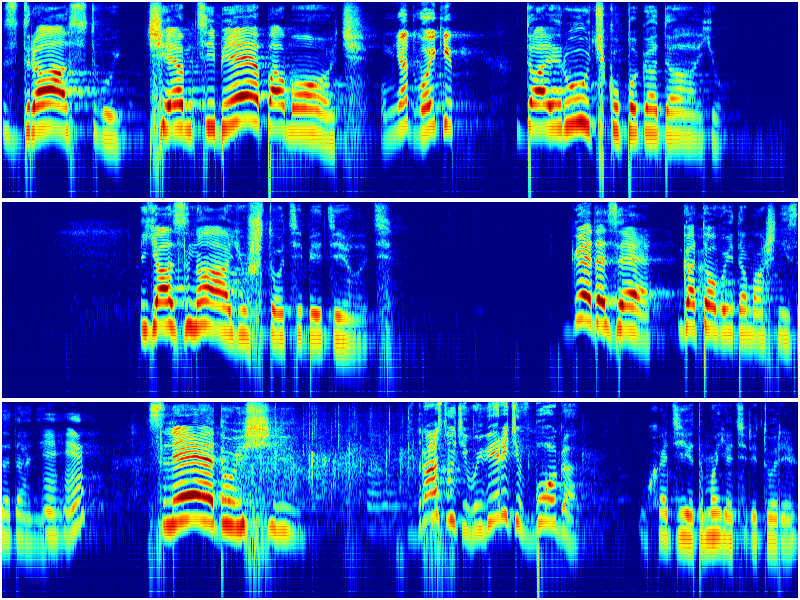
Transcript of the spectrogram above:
Здравствуй. Чем тебе помочь? У меня двойки. Дай ручку погадаю. Я знаю, что тебе делать. ГДЗ. Готовые домашние задания. Следующий. Здравствуйте! Вы верите в Бога? Уходи, это моя территория.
